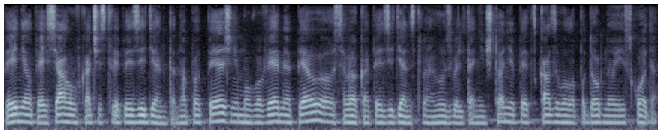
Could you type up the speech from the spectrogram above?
принял присягу в качестве президента, но по-прежнему во время первого срока президентства Рузвельта ничто не предсказывало подобного исхода.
